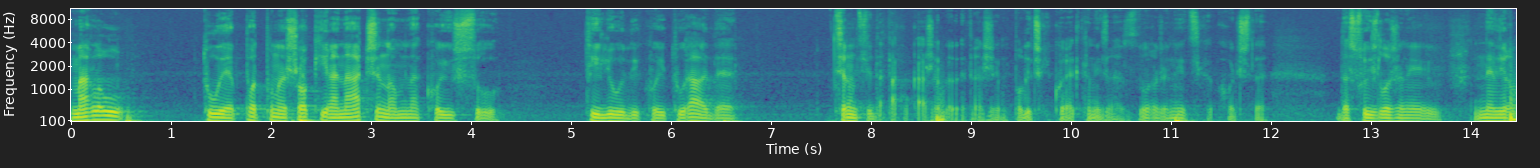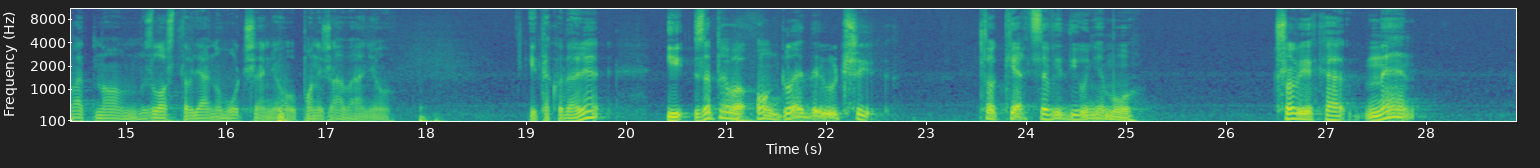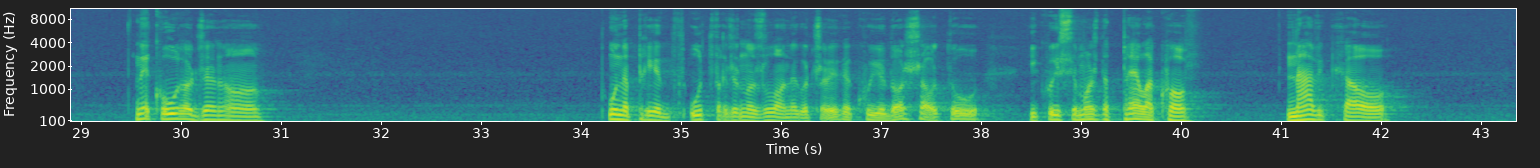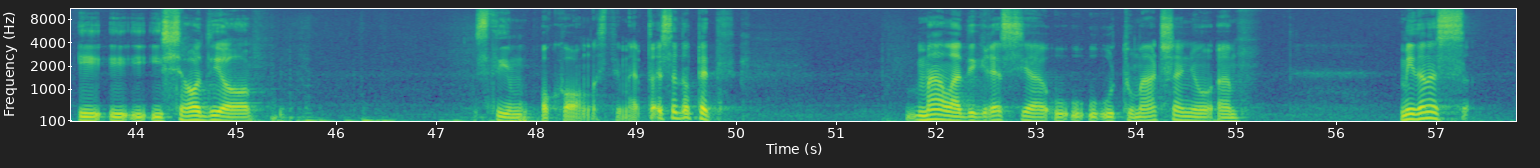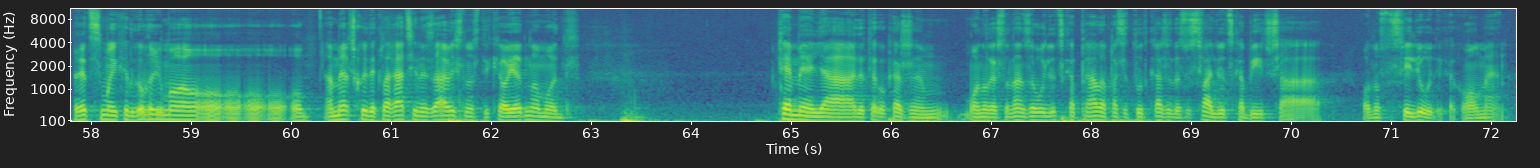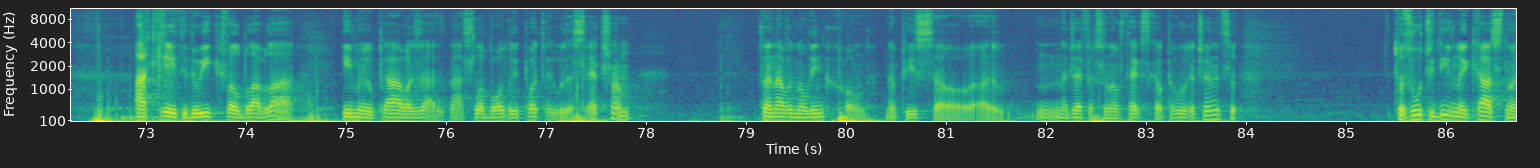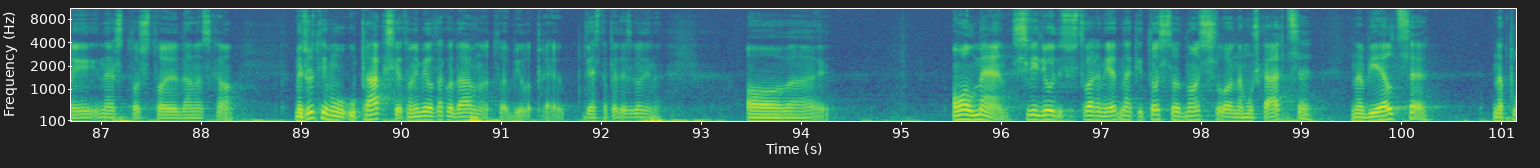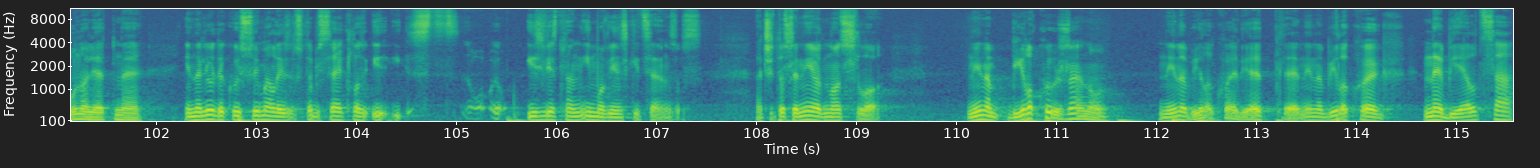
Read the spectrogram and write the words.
Marlow tu je potpuno šokiran načinom na koji su ti ljudi koji tu rade, crnci, da tako kažem, da ne tražim politički korektan izraz, urođenici, kako hoćete, da su izloženi nevjerovatnom zlostavljanju, mučenju, ponižavanju i tako dalje. I zapravo on gledajući to Kerca vidi u njemu čovjeka ne neko urođeno unaprijed utvrđeno zlo, nego čovjeka koji je došao tu i koji se možda prelako navikao i, i, i srodio s tim okolnostima. Jer to je sad opet mala digresija u, u, u tumačenju. Mi danas, recimo i kad govorimo o, o, o, o američkoj deklaraciji nezavisnosti kao jednom od temelja, da tako kažem, onoga što danas zovu ljudska prava, pa se tu kaže da su sva ljudska bića, odnosno svi ljudi, kako all men, are created equal, bla, bla, imaju pravo za, na slobodu i potregu za srećom. To je navodno Lincoln napisao na Jeffersonov tekst kao prvu rečenicu. To zvuči divno i krasno i nešto što je danas kao... Međutim, u, u praksi, a to nije bilo tako davno, to je bilo pre 250 godina, ovaj, all men, svi ljudi su stvarani jednaki, to se odnosilo na muškarce, na bijelce, na punoljetne i na ljude koji su imali, što bi se reklo, izvjestan imovinski cenzus. Znači, to se nije odnosilo ni na bilo koju ženu, ni na bilo koje djete, ni na bilo kojeg nebijelca,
